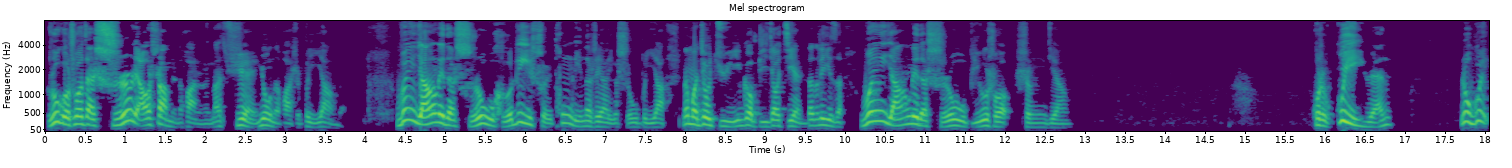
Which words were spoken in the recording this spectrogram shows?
如果说在食疗上面的话呢，那选用的话是不一样的。温阳类的食物和利水通淋的这样一个食物不一样。那么就举一个比较简单的例子，温阳类的食物，比如说生姜，或者桂圆、肉桂，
